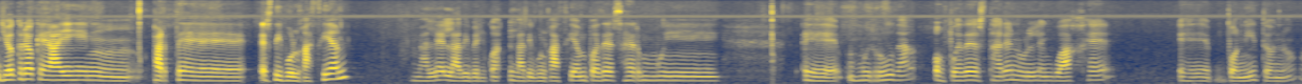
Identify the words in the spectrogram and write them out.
Yo creo que hay mm, parte, es divulgación, ¿vale? La, la divulgación puede ser muy eh, muy ruda o puede estar en un lenguaje eh, bonito, ¿no?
